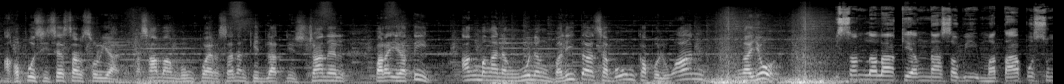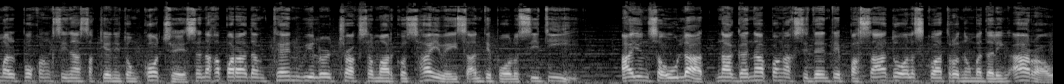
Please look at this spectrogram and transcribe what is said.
Ako po si Cesar Soriano, kasama ang buong puwersa ng Kidlat News Channel para ihatid ang mga nangunang balita sa buong kapuluan ngayon. Isang lalaki ang nasawi matapos sumalpok ang sinasakyan nitong kotse sa nakaparadang 10-wheeler truck sa Marcos Highway sa Antipolo City. Ayon sa ulat, naganap ang aksidente pasado alas 4 ng madaling araw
